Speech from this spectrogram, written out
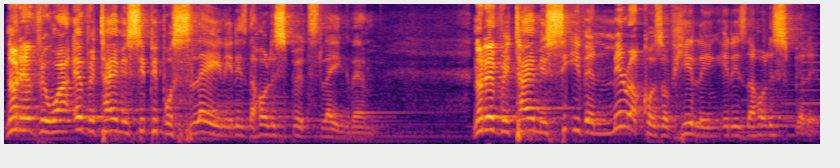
Not everyone, every time you see people slaying, it is the Holy Spirit slaying them. Not every time you see even miracles of healing, it is the Holy Spirit.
